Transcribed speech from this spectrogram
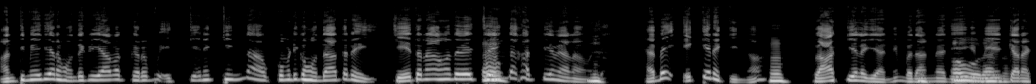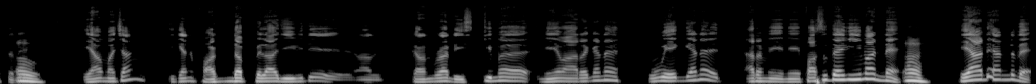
අන්තිමේදී අර හොඳ ක්‍රියාවක් කරපු එක්කෙනෙක් ඉන්න ඔක්කොම ටික හොඳ අතර චේතනා හොඳ වෙච්ච. හින්දා කට්ටියම යනවා. හැබැයි එක්කෙනෙක් ඉන්නවා. ක්ලාක් කියලා කියන්නේ ඔබ ඒක මේන් දන්නවා. කැරක්ටර්. එයා මචං කියන්නේ ෆක්ඩ් අප් වෙලා ජීවිතේ පුළුවන් රිස්කිම මේව අරගෙන ඌ ඒක ගැන අර මේ මේ පසුතැවීමක් නැහැ. ආ. එයාට යන්න බෑ.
